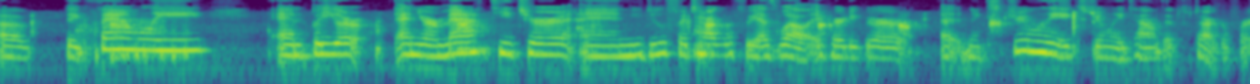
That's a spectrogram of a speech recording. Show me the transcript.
a big family and but you're and you're a math teacher and you do photography as well. I heard you're an extremely extremely talented photographer.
